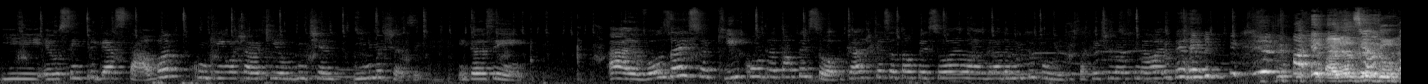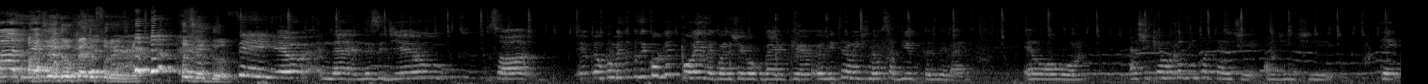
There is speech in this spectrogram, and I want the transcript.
E eu sempre gastava com quem eu achava que eu não tinha mínima chance. Então, assim, ah, eu vou usar isso aqui contra tal pessoa, porque eu acho que essa tal pessoa ela agrada muito o público. Só que aí chegou no final era o. Aí azedou. Azedou o pé do frango, né? Azedou. Sim, eu, né, nesse dia eu só. Eu, eu comecei a fazer qualquer coisa quando chegou com o PL, porque eu, eu literalmente não sabia o que fazer mais. Eu acho que é uma coisa importante a gente ter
